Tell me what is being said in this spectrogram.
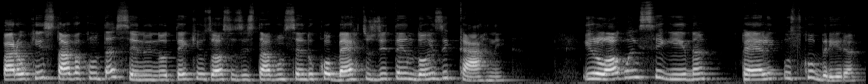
para o que estava acontecendo e notei que os ossos estavam sendo cobertos de tendões e carne, e logo em seguida pele os cobrira.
